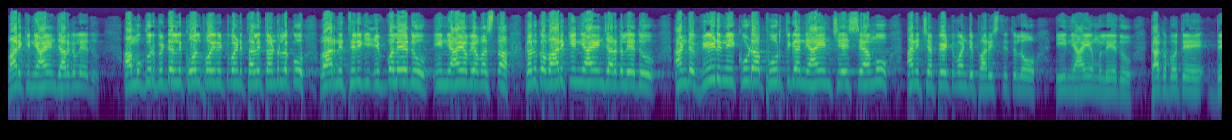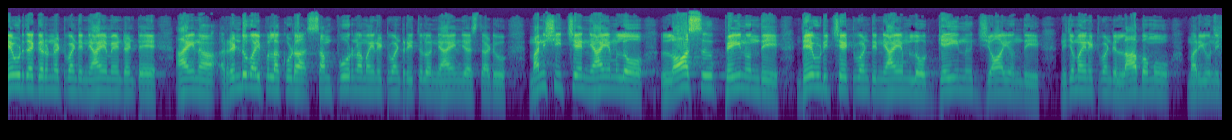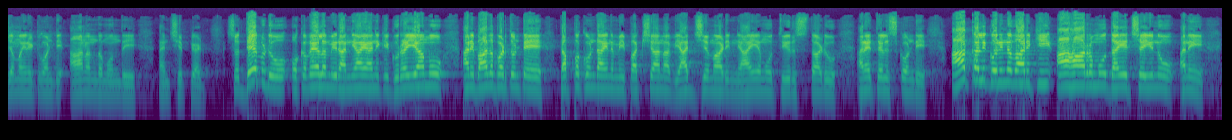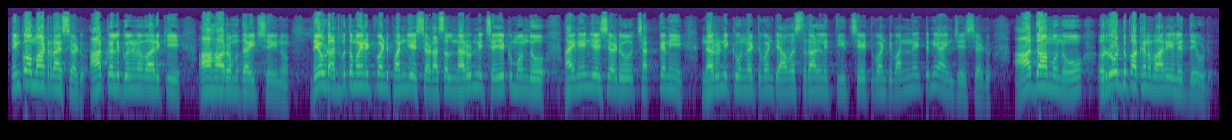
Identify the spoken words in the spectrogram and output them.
వారికి న్యాయం జరగలేదు. ఆ ముగ్గురు బిడ్డల్ని కోల్పోయినటువంటి తల్లిదండ్రులకు వారిని తిరిగి ఇవ్వలేదు ఈ న్యాయ వ్యవస్థ. కనుక వారికి న్యాయం జరగలేదు. అండ్ వీడిని కూడా పూర్తిగా న్యాయం చేశాము అని చెప్పేటువంటి పరిస్థితిలో ఈ న్యాయం లేదు. కాకపోతే దేవుడి దగ్గర ఉన్నటువంటి న్యాయం ఏంటంటే ఆయన రెండు వైపులా కూడా సంపూర్ణమైనటువంటి రీతిలో న్యాయం చేస్తాడు. మనిషి ఇచ్చే న్యాయంలో లాస్ పెయిన్ ఉంది. దేవుడిచ్చేటువంటి న్యాయంలో గెయిన్ జాయ్ ఉంది. నిజమైనటువంటి లాభము మరియు నిజమైనటువంటి ఆనందం ఉంది అని చెప్పాడు. సో దేవుడు ఒకవేళ మీరు అన్యాయానికి గురయ్యాము అని బాధపడుతుంటే తప్పకుండా ఆయన మీ పక్షాన వ్యాజ్యమాడి న్యాయము తీరుస్తాడు అనే తెలుసుకోండి. ఆకలి కొనిన వారికి ఆహారము దయచేయును అని ఇంకో మాట రాశాడు. ఆకలి కొనిన వారికి ఆహారము దయచేయును. దేవుడు అద్భుతమైనటువంటి పని చేశాడు. అసలు నరుణ్ణి చేయకముందు ఆయన ఏం చేశాడు? చక్కని నరునికి ఉన్నటువంటి అవసరాల్ని తీర్చేటువంటివన్నింటినీ ఆయన చేశాడు. ఆదామును రోడ్డు పక్కన వారేయలేదు దేవుడు.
